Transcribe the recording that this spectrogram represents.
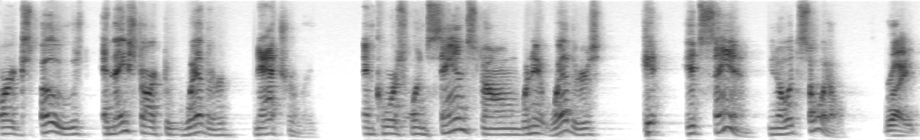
are exposed and they start to weather naturally. And of course, when sandstone, when it weathers, it it's sand, you know, it's soil. Right.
